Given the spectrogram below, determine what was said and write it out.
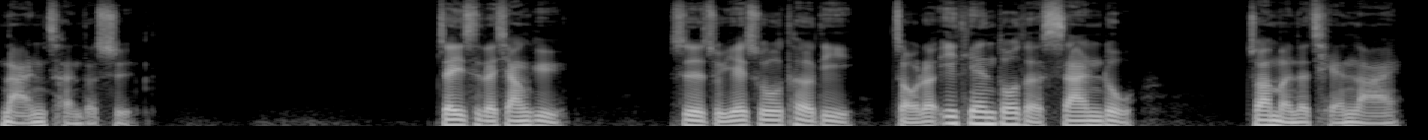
难成的事。这一次的相遇是主耶稣特地走了一天多的山路，专门的前来。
